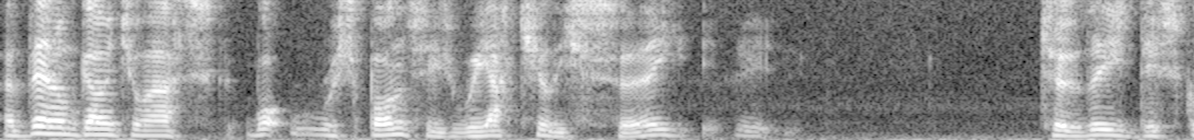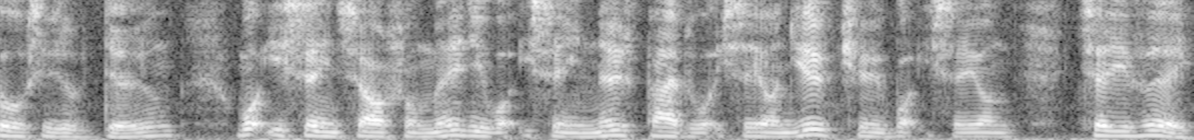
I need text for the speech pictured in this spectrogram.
And then I'm going to ask what responses we actually see to these discourses of doom. What you see in social media, what you see in newspapers, what you see on YouTube, what you see on TV.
